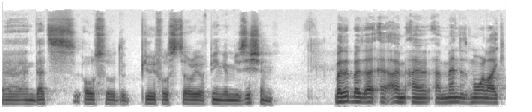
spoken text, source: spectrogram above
uh, and that's also the beautiful story of being a musician. But but I, I, I- I meant it more like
